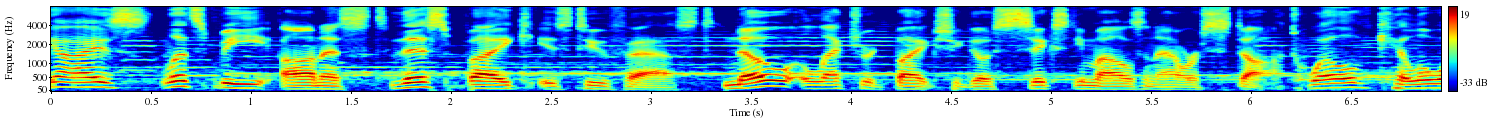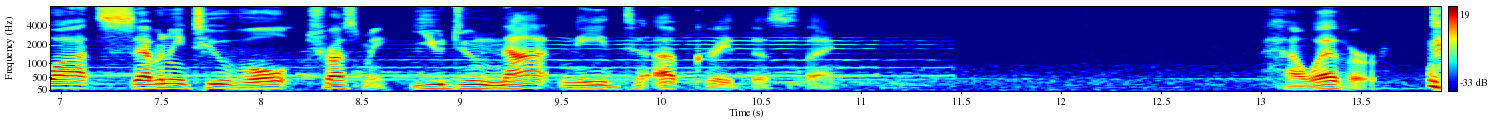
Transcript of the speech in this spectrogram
Guys, let's be honest. This bike is too fast. No electric bike should go 60 miles an hour stock. 12 kilowatts, 72 volt. Trust me, you do not need to upgrade this thing. However,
